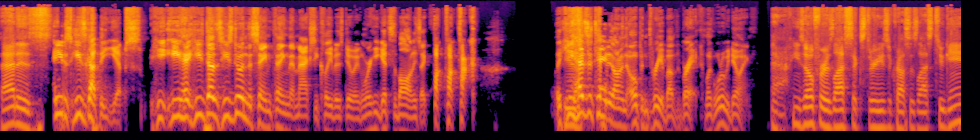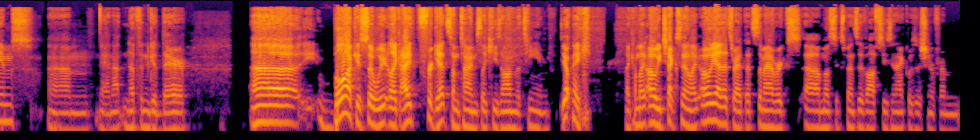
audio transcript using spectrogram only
that is he's he's got the yips. He he he does he's doing the same thing that Maxi Kleber is doing, where he gets the ball and he's like fuck fuck fuck. Like he yeah. hesitated on an open three above the break. Like what are we doing? Yeah, he's over for his last six threes across his last two games. Um, yeah, not nothing good there. Uh, Bullock is so weird. Like I forget sometimes, like he's on the team. Yep. Like, like I'm like, oh, he checks in. Like, oh yeah, that's right. That's the Mavericks' uh, most expensive offseason acquisition from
